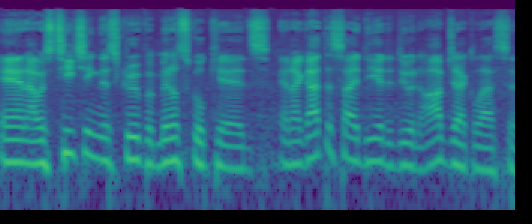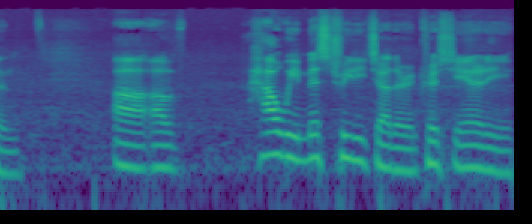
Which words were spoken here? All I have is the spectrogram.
and I was teaching this group of middle school kids, and I got this idea to do an object lesson uh, of how we mistreat each other in Christianity.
